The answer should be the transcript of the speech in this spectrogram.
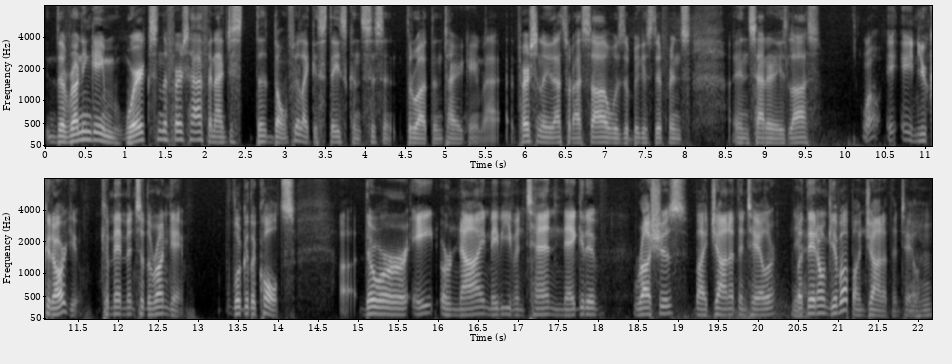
the running game works in the first half, and I just don't feel like it stays consistent throughout the entire game. I, personally, that's what I saw was the biggest difference in Saturday's loss. Well, and you could argue commitment to the run game. Look at the Colts. Uh, there were eight or nine, maybe even ten negative rushes by Jonathan Taylor, Yeah. but they don't give up on Jonathan Taylor. Mhm.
